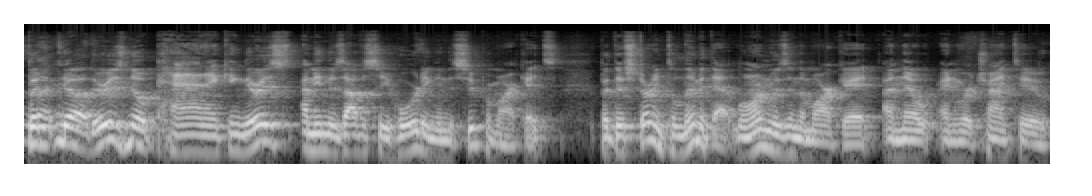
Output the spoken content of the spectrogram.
But Look- no, there is no panicking. There is, I mean, there's obviously hoarding in the supermarkets, but they're starting to limit that. Lauren was in the market, I know, and we're trying to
